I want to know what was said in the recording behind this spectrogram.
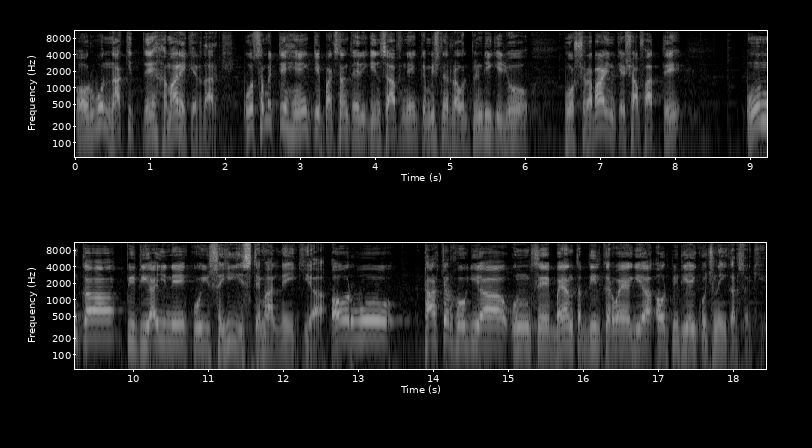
और वो नाकिद थे हमारे किरदार के। वो समझते हैं कि पाकिस्तान तहरीक इंसाफ ने कमिश्नर राहुल पिंडी के जो वो शरबा इनकशाफात थे उनका पीटीआई ने कोई सही इस्तेमाल नहीं किया। और वो टार्चर हो गया उनसे बयान तब्दील करवाया गया और पीटीआई कुछ नहीं कर सकी।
